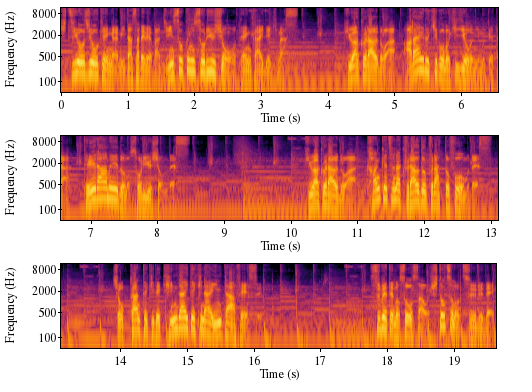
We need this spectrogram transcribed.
必要条件が満たされれば迅速にソリューションを展開できます。ピュアクラウドはあらゆる規模の企業に向けたテーラーメイドのソリューションです。ピュアクラウドは簡潔なクラウドプラットフォームです。直感的で近代的なインターフェース。すべての操作を一つのツールで。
